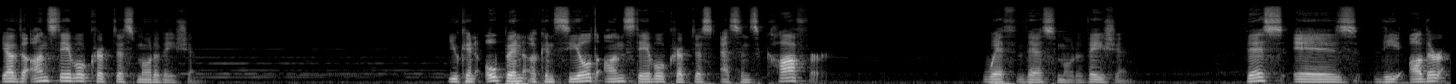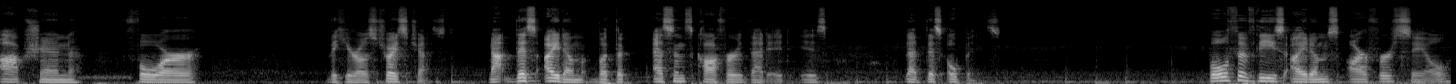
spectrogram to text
you have the Unstable Kryptis Motivation. You can open a concealed Unstable Kryptis Essence coffer with this motivation. This is the other option for the Hero's Choice chest. Not this item, but the essence coffer that it is that this opens. Both of these items are for sale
